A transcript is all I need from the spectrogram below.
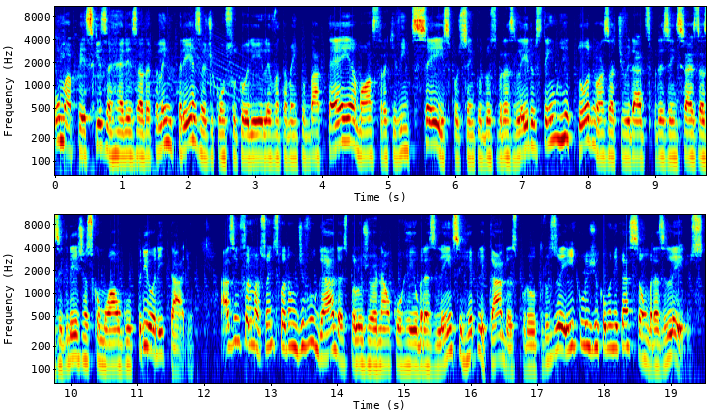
Uma pesquisa realizada pela empresa de consultoria e levantamento Bateia mostra que 26% dos brasileiros têm um retorno às atividades presenciais das igrejas como algo prioritário. As informações foram divulgadas pelo jornal Correio Brasilense e replicadas por outros veículos de comunicação brasileiros.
